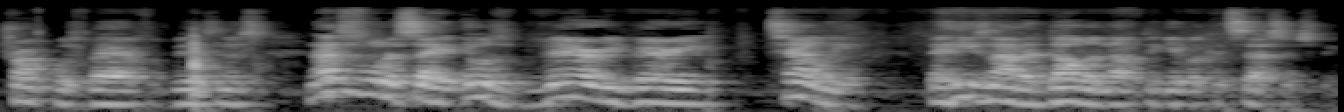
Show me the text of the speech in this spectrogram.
Trump was bad for business. And I just want to say it was very, very telling that he's not adult enough to give a concession speech.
